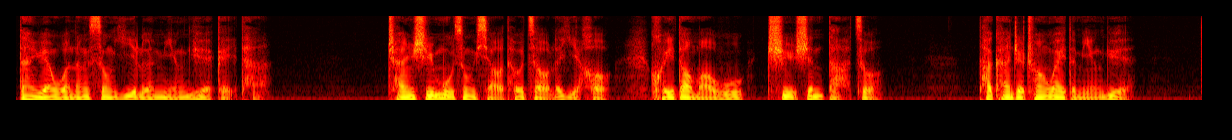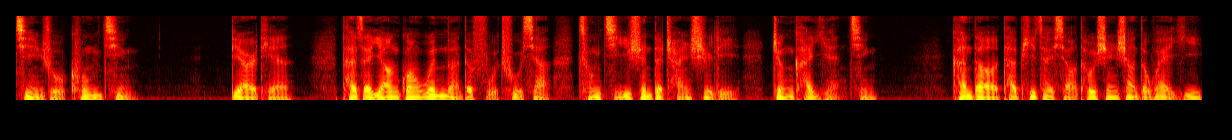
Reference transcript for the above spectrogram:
但愿我能送一轮明月给他。”禅师目送小偷走了以后，回到茅屋，赤身打坐。他看着窗外的明月，进入空境。第二天。他在阳光温暖的抚触下，从极深的禅室里睁开眼睛，看到他披在小偷身上的外衣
